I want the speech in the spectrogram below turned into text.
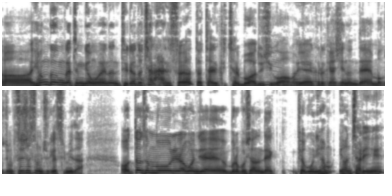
어, 현금 같은 경우에는 드려도 잘안 써요. 또 잘, 잘 모아두시고, 음, 예. 그렇게 하시는데, 뭐 좀 쓰셨으면 좋겠습니다. 어떤 선물이라고 이제 물어보셨는데, 결국은 현, 현찰이,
